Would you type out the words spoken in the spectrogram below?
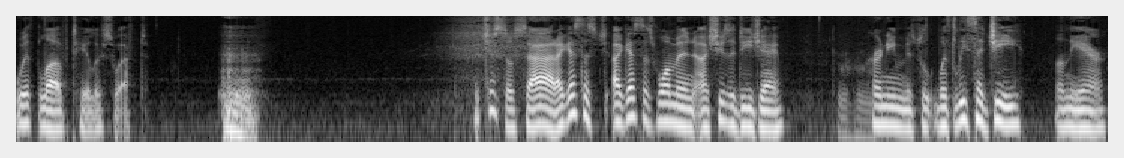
With love, Taylor Swift." it's just so sad. I guess this. I guess this woman. Uh, she's a DJ. Her name is, was Lisa G on the air.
